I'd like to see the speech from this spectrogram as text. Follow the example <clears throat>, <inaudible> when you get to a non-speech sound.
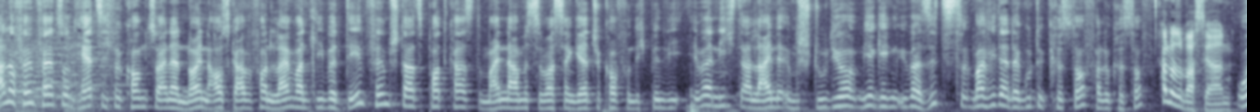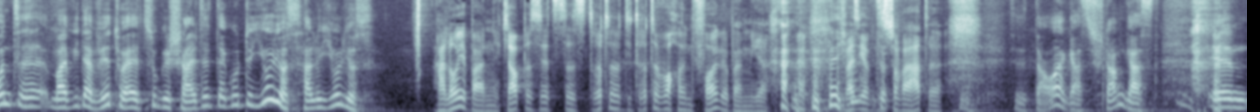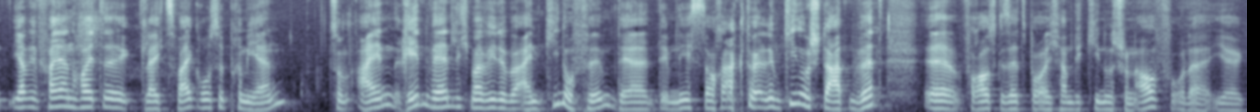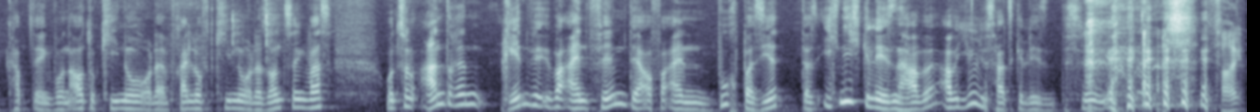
Hallo Filmfans und herzlich willkommen zu einer neuen Ausgabe von Leinwandliebe, dem Filmstarts-Podcast. Mein Name ist Sebastian Gertschikow und ich bin wie immer nicht alleine im Studio. Mir gegenüber sitzt mal wieder der gute Christoph. Hallo Christoph. Hallo Sebastian. Und äh, mal wieder virtuell zugeschaltet der gute Julius. Hallo Julius. Hallo ihr beiden. Ich glaube, es ist jetzt das dritte, die dritte Woche in Folge bei mir. <laughs> ich weiß nicht, ob ich das schon mal hatte. Dauergast, Stammgast. ähm, ja, wir feiern heute gleich zwei große Premieren. Zum einen reden wir endlich mal wieder über einen Kinofilm, der demnächst auch aktuell im Kino starten wird. Äh, vorausgesetzt, bei euch haben die Kinos schon auf oder ihr habt irgendwo ein Autokino oder ein Freiluftkino oder sonst irgendwas. Und zum anderen reden wir über einen Film, der auf einem Buch basiert, das ich nicht gelesen habe, aber Julius hat es gelesen. Deswegen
